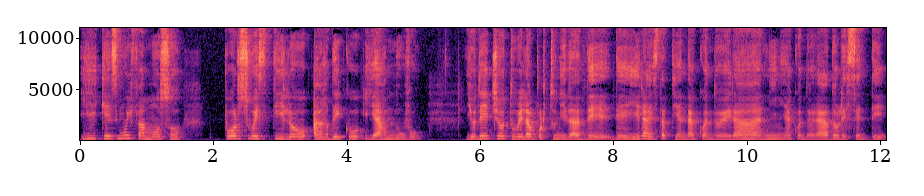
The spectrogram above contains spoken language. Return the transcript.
y que es muy famoso por su estilo Art Deco y Art Nouveau. Yo de hecho tuve la oportunidad de, ir a esta tienda cuando era niña, cuando era adolescente.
